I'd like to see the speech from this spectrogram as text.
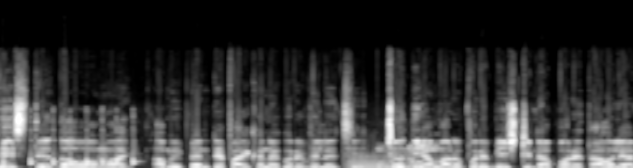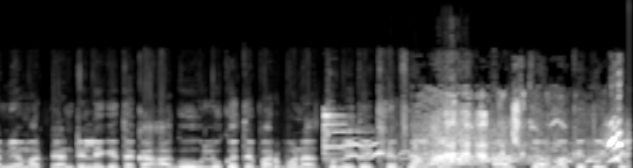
ভিজতে দাও আমায়। আমি প্যান্টে পায়খানা করে ফেলেছি। যদি আমার উপরে বৃষ্টি না পড়ে তাহলে আমি আমার প্যান্টে লেগে থাকা হাগু লুকোতে পারব না। তুমি দেখে ফেলবে। হাসবে আমাকে দেখে।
